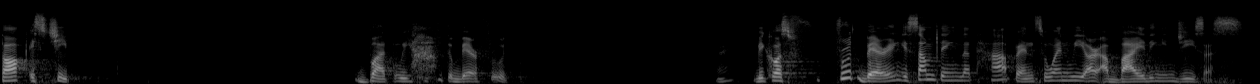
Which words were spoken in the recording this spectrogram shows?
Talk is cheap, but we have to bear fruit. Because fruit bearing is something that happens when we are abiding in Jesus.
